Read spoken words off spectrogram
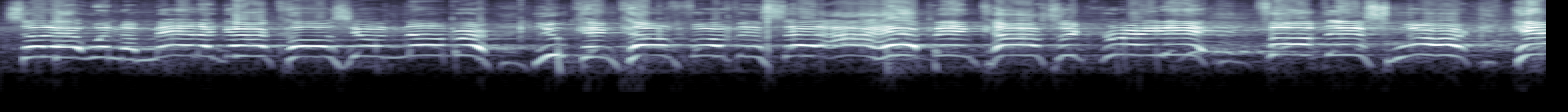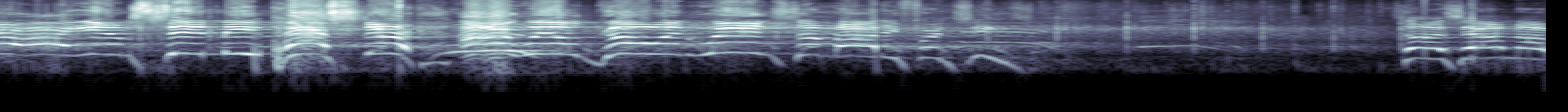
so that when the man of God calls your number, you can come forth and say, I have been consecrated for this work. Here I am, send me, Pastor. I will go and win somebody for Jesus. Somebody say, I'm not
